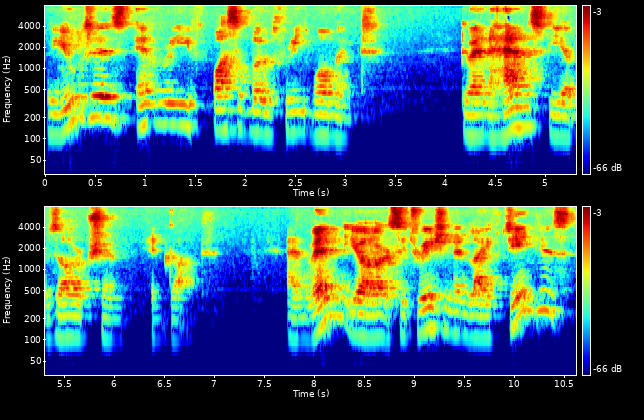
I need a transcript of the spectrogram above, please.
who uses every possible free moment to enhance the absorption in God. And when your situation in life changes,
